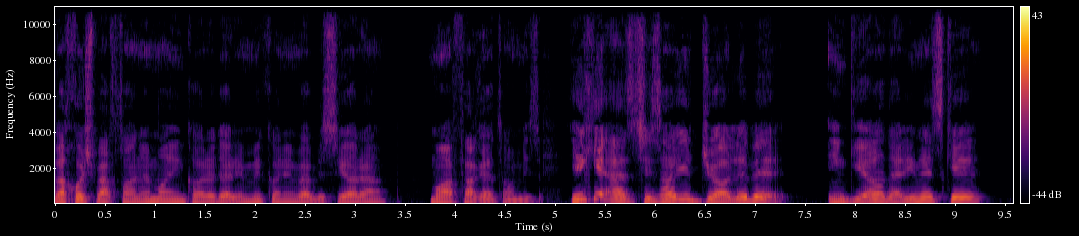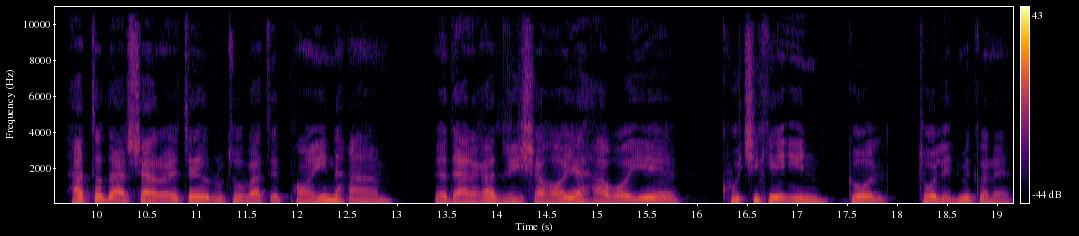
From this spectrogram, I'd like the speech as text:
و خوشبختانه ما این کار رو داریم می‌کنیم و بسیارم موفقیت آمیزه. یکی از چیزهای جالب این گیاه در این است که حتی در شرایط رطوبت پایین هم در حقیقت ریشه های هوایی کوچیک این گل تولید می‌کنه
